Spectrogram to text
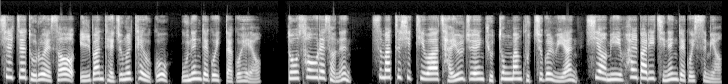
실제 도로에서 일반 대중을 태우고 운행되고 있다고 해요. 또 서울에서는 스마트 시티와 자율주행 교통망 구축을 위한 시험이 활발히 진행되고 있으며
